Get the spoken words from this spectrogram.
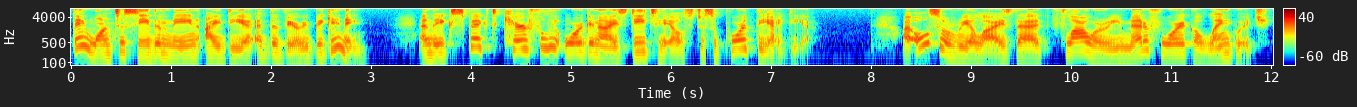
They want to see the main idea at the very beginning, and they expect carefully organized details to support the idea. I also realized that flowery, metaphorical language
